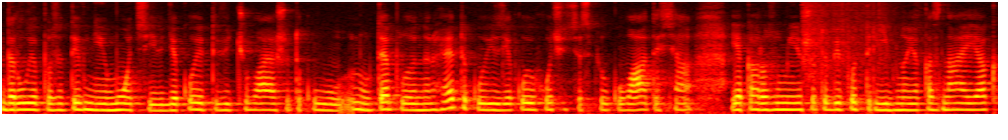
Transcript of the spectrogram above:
дарує позитивні емоції, від якої ти відчуваєш таку ну, теплу енергетику, і з якою хочеться спілкуватися, яка розуміє, що тобі потрібно, яка знає, як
